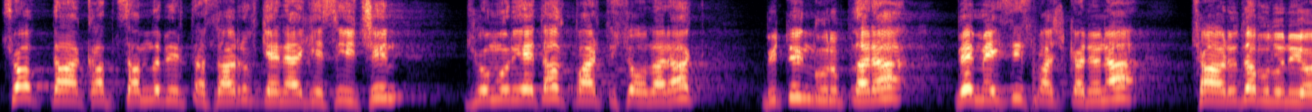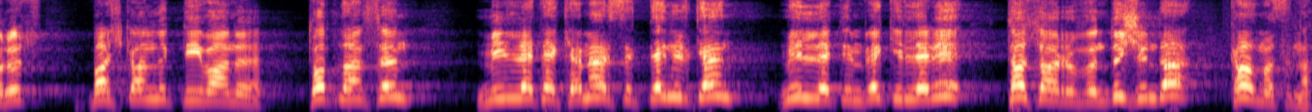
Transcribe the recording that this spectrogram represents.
çok daha kapsamlı bir tasarruf genelgesi için Cumhuriyet Halk Partisi olarak bütün gruplara ve meclis başkanına çağrıda bulunuyoruz. Başkanlık divanı toplansın, millete kemer sık denirken milletin vekilleri tasarrufun dışında kalmasınlar.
